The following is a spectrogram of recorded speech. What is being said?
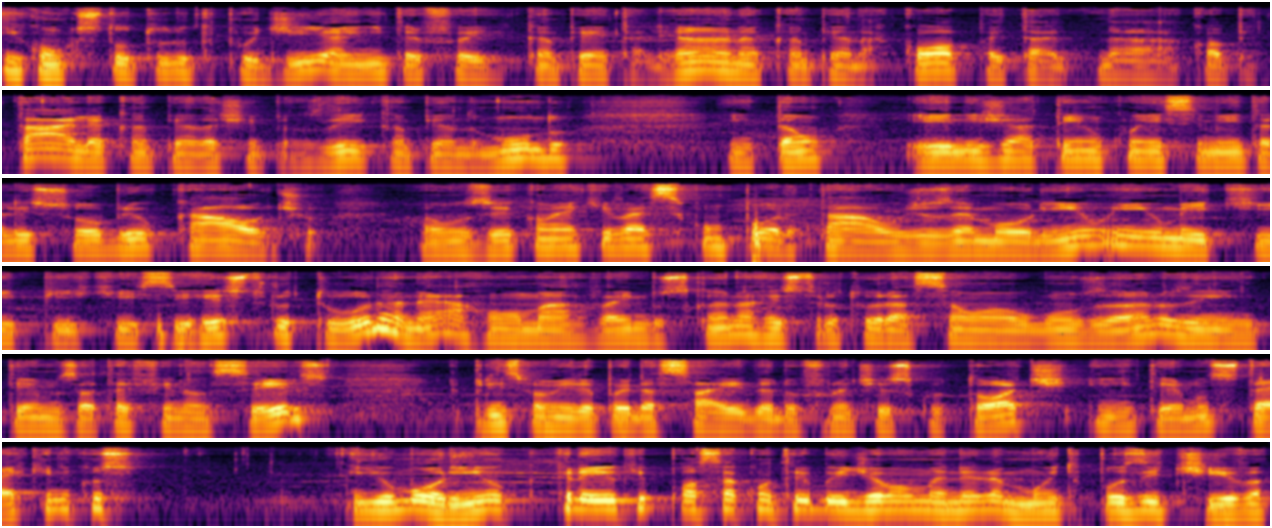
e conquistou tudo que podia. A Inter foi campeã italiana, campeã da Copa, da Copa Itália, campeã da Champions League, campeã do mundo. Então ele já tem um conhecimento ali sobre o cálcio. Vamos ver como é que vai se comportar o José Mourinho em uma equipe que se reestrutura, né? A Roma vai buscando a reestruturação há alguns anos em termos até financeiros, principalmente depois da saída do Francisco Totti em termos técnicos. E o Mourinho creio que possa contribuir de uma maneira muito positiva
